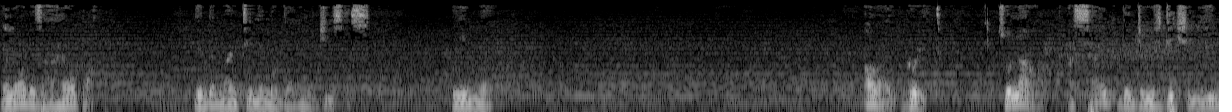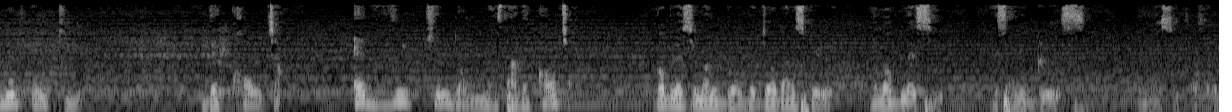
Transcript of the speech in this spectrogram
The Lord is our helper in the mighty name of the Lord Jesus. Amen. All right, great. So now, aside the jurisdiction, you move on to the culture. Every kingdom must have a culture. God bless you, man of God, the Jordan Spirit. The Lord bless you. I salute grace. God bless you, prophet.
